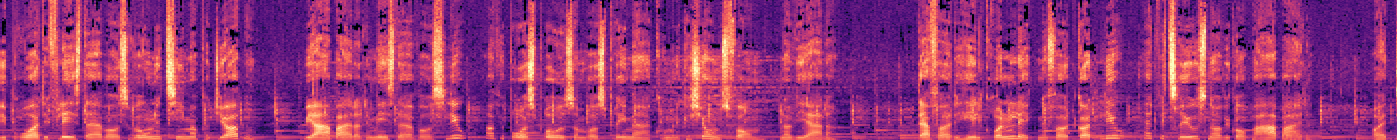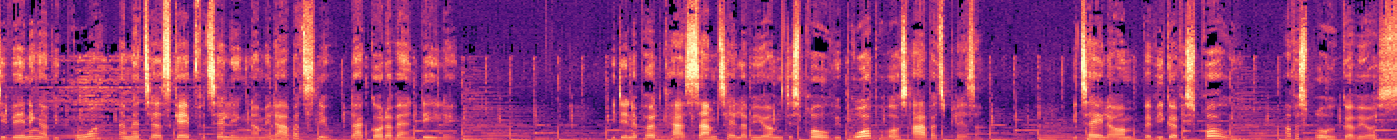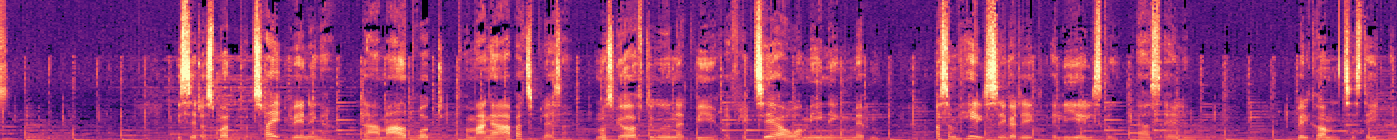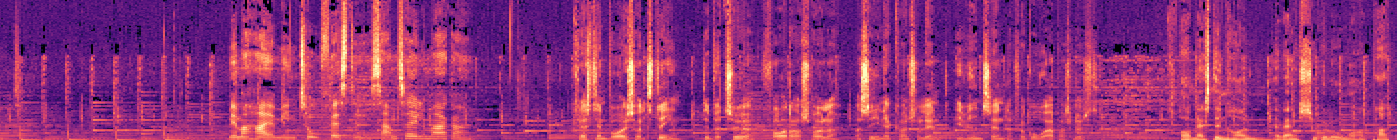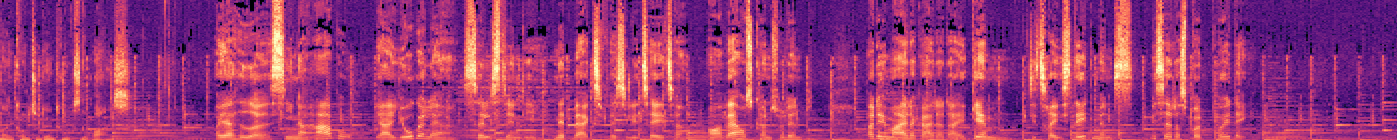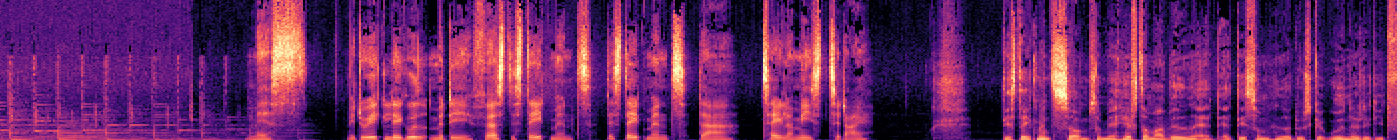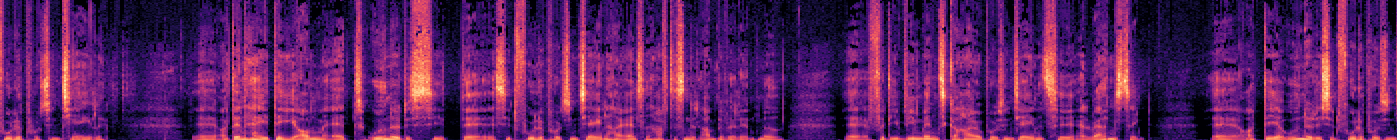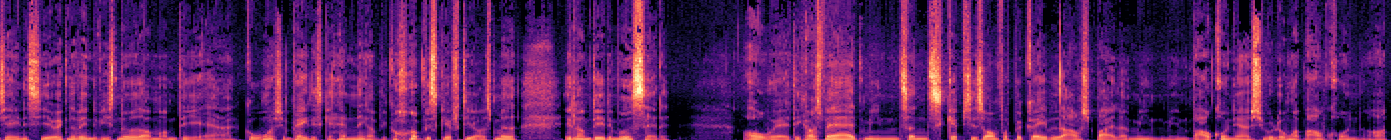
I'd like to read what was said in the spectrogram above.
Vi bruger de fleste af vores vågne timer på jobbet. Vi arbejder det meste af vores liv, og vi bruger sproget som vores primære kommunikationsform, når vi er der. Derfor er det helt grundlæggende for et godt liv, at vi trives, når vi går på arbejde, og at de vendinger, vi bruger, er med til at skabe fortællingen om et arbejdsliv, der er godt at være en del af. I denne podcast samtaler vi om det sprog, vi bruger på vores arbejdspladser. Vi taler om, hvad vi gør ved sproget, og hvad sproget gør ved os. Vi sætter spot på tre vendinger, der er meget brugt på mange arbejdspladser, måske ofte uden at vi reflekterer over meningen med dem, og som helt sikkert ikke er lige elsket af os alle. Velkommen til Statement. Med mig har jeg mine to faste samtalemarkere. Christian Borgsholt Sten, debattør, foredragsholder og seniorkonsulent i Videnscenter for God Arbejdsløst. Og Mads Lindholm, erhvervspsykolog og partner i konsulenthuset Weiss. Og jeg hedder Sina Harbo. Jeg er yogalærer, selvstændig netværksfacilitator og erhvervskonsulent. Og det er mig, der guider dig igennem de tre statements, vi sætter spot på i dag. Mads, vil du ikke lægge ud med det første statement? Det statement, der taler mest til dig? Det statement, som, som jeg hæfter mig ved, at, at det, som hedder, du skal udnytte dit fulde potentiale. Øh, og den her idé om at udnytte sit, øh, sit fulde potentiale, har jeg altid haft det sådan lidt ambivalent med. Øh, fordi vi mennesker har jo potentiale til alverdens ting. Øh, og det at udnytte sit fulde potentiale siger jo ikke nødvendigvis noget om, om det er gode og sympatiske handlinger, vi går og beskæftiger os med, eller om det er det modsatte. Og det kan også være, at min sådan skepsis over for begrebet afspejler min, min baggrund. Jeg er psykolog og baggrund, og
